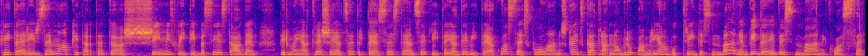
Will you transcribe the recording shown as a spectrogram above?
kritēriji ir zemāki. Tātad šīm izglītības iestādēm 1, 3, 4, 6 un 7, 9 klasē skolēnu skaits katrā no grupām ir jābūt 30 bērniem, vidēji 10 bērni klasē.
